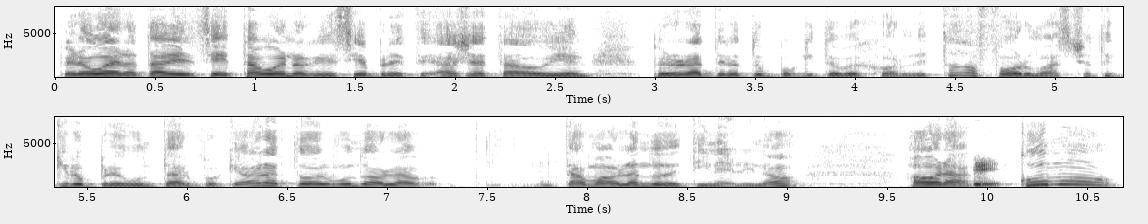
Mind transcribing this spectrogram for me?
Pero bueno, está bien, sí, está bueno que siempre te- haya estado bien, pero ahora te noto un poquito mejor. De todas formas, yo te quiero preguntar, porque ahora todo el mundo habla, estamos hablando de Tinelli, ¿no? Ahora, Sí. ¿cómo,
